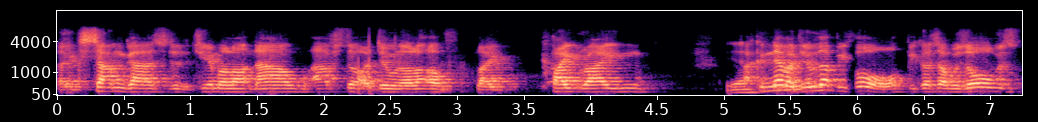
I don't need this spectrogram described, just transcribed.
like Sam guys to the gym a lot now. I've started doing a lot of like bike riding. Yeah. I could never do that before because I was always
